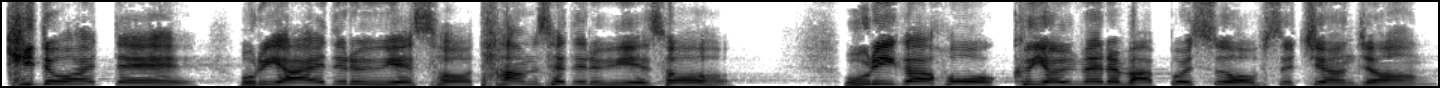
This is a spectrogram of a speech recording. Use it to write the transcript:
기도할 때 우리 아이들을 위해서 다음 세대를 위해서 우리가 혹 그 열매를 맛볼 수 없을지언정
